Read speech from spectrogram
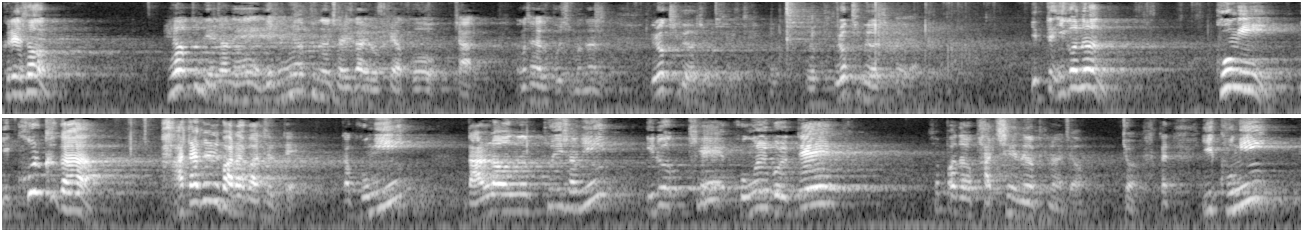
그래서 헤어핀 예전에, 예전 헤어핀은 저희가 이렇게 하고, 자, 영상에서 보시면은 이렇게 배웠죠. 이렇게, 이렇게. 이렇게 배웠을 거예요. 이때 이거는 공이 이 콜크가 바닥을 바라봤을 때, 그러니까 공이 날라오는 포지션이 이렇게 공을 볼 때 손바닥을 받치는 헤어핀하죠. 그렇죠? 그러니까 이 공이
